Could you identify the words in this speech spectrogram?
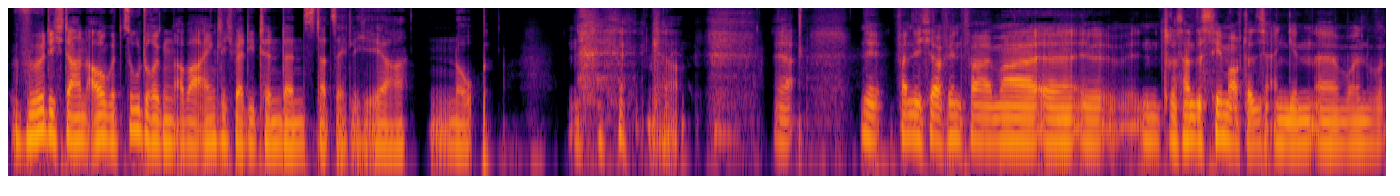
würde ich da ein Auge zudrücken, aber eigentlich wäre die Tendenz tatsächlich eher Nope. ja. Ja. Nee, fand ich auf jeden Fall mal äh, ein interessantes Thema, auf das ich eingehen äh, wollen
